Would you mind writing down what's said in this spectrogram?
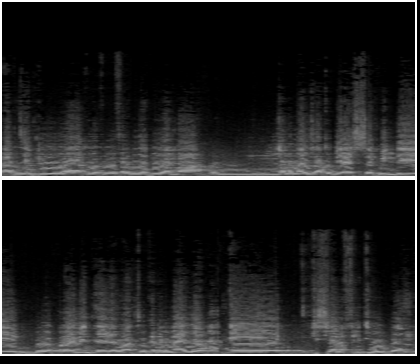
ad esempio uno è quello che volevo farvi vedere, ma um, non ho mai usato OBS, quindi boh, probabilmente devo un attimo capire meglio, e, che si chiama FreeTube,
